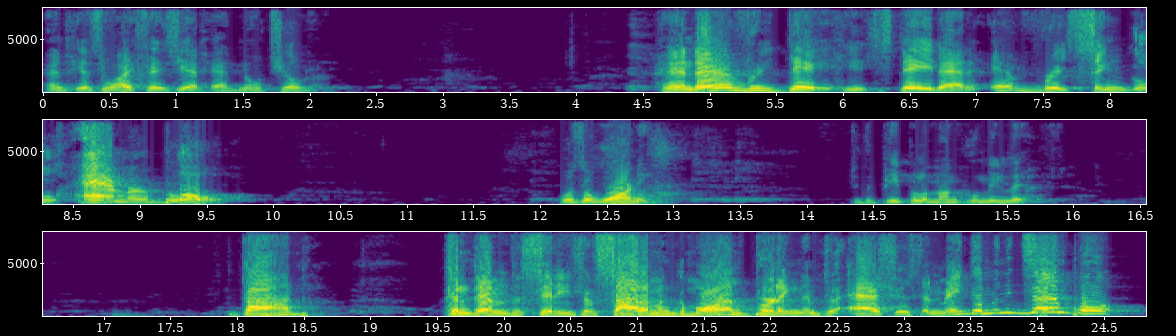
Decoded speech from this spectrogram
and his wife as yet had no children. And every day he stayed at every single hammer blow was a warning to the people among whom he lived. God condemned the cities of Sodom and Gomorrah and burning them to ashes and made them an example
